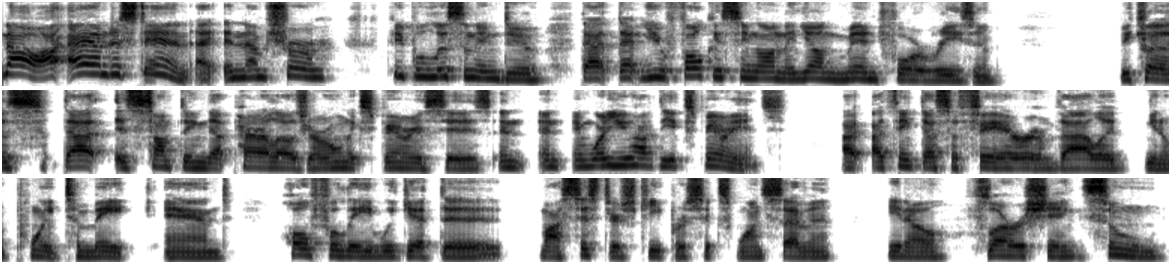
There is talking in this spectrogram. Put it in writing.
No, I, I understand, I, and I'm sure people listening do that. That you're focusing on the young men for a reason, because that is something that parallels your own experiences, and and and where you have the experience. I, I think that's a fair and valid, you know, point to make, and hopefully we get the my sister's keeper six one seven you know, flourishing soon.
